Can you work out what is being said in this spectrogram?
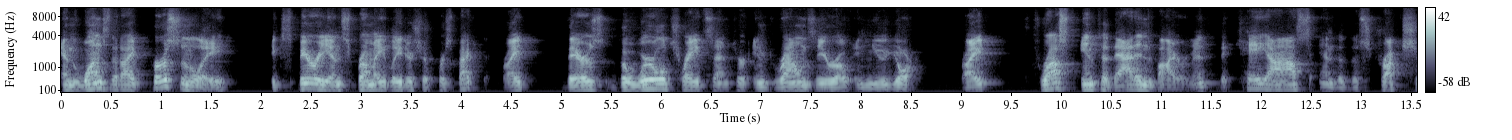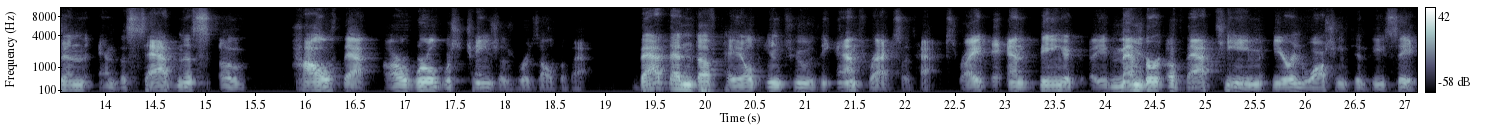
and ones that I personally experienced from a leadership perspective, right? There's the World Trade Center in ground zero in New York, right? Thrust into that environment, the chaos and the destruction and the sadness of how that our world was changed as a result of that. That then dovetailed into the anthrax attacks, right? And being a, a member of that team here in Washington, D.C.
